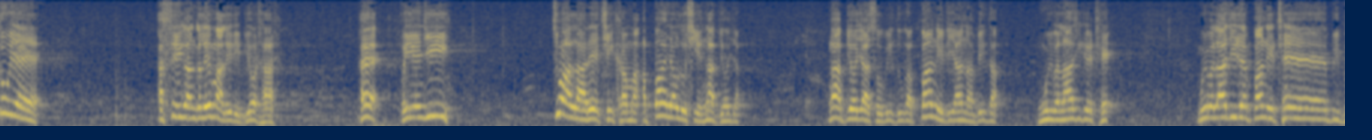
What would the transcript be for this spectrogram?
သူ့ရဲ့အစေကံကလေးမလေးတွေပြောထားတယ်ဟဲ့ဘယင်ကြီးကြွလာတဲ့ချိန်ခါမှာအပရောက်လို့ရှိရင်ငါပြောကြငါပြောကြဆိုပြီးသူကပန်းနေတရားနာပြိဿငွေပလားကြီးတဲ့ထက်ငွေပလားကြီးတဲ့ပန်းနေထဲပြီးဘ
